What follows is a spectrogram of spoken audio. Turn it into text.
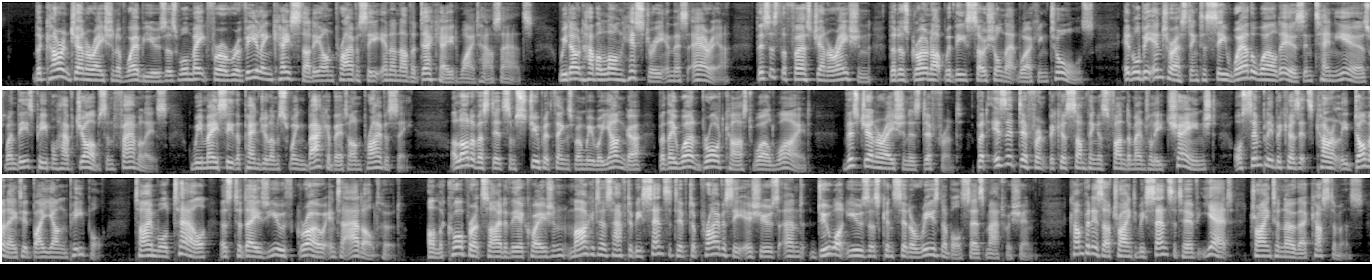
The current generation of web users will make for a revealing case study on privacy in another decade, Whitehouse adds. We don't have a long history in this area. This is the first generation that has grown up with these social networking tools. It will be interesting to see where the world is in 10 years when these people have jobs and families. We may see the pendulum swing back a bit on privacy. A lot of us did some stupid things when we were younger, but they weren't broadcast worldwide. This generation is different. But is it different because something has fundamentally changed, or simply because it's currently dominated by young people? Time will tell as today's youth grow into adulthood. On the corporate side of the equation, marketers have to be sensitive to privacy issues and do what users consider reasonable, says Matwyshyn. Companies are trying to be sensitive, yet trying to know their customers.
